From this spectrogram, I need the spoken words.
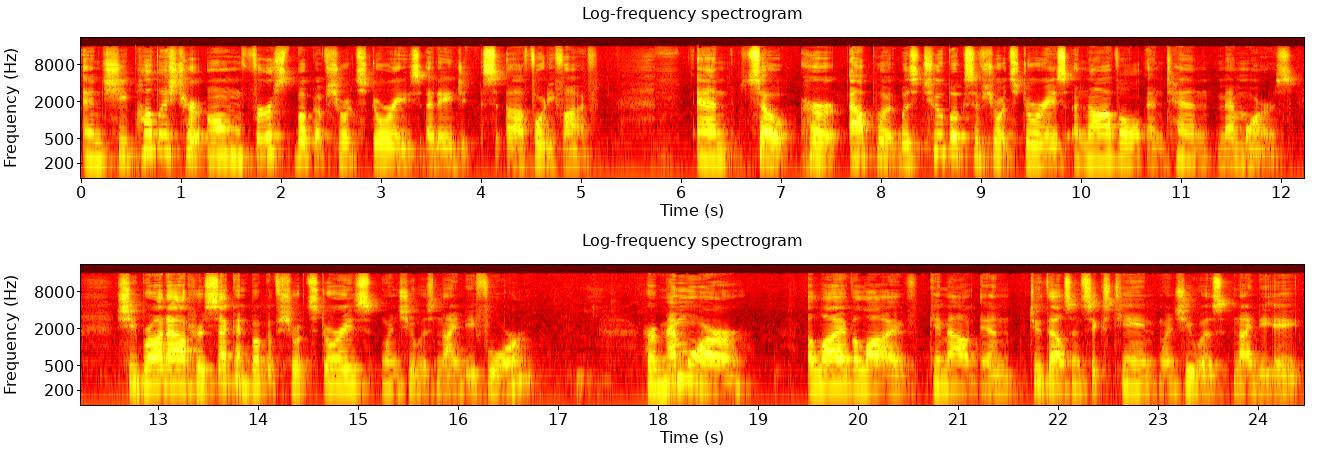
and she published her own first book of short stories at age uh, 45. And so her output was two books of short stories, a novel, and 10 memoirs. She brought out her second book of short stories when she was 94. Her memoir, Alive, Alive, came out in 2016 when she was 98.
